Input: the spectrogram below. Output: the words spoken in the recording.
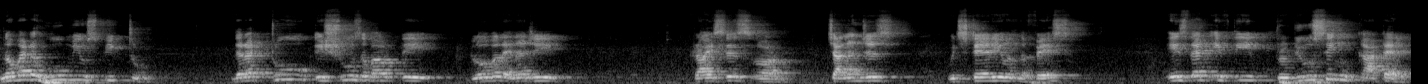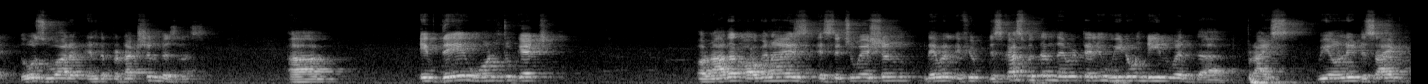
No matter whom you speak to, there are two issues about the global energy crisis or challenges which stare you in the face is that if the producing cartel, those who are in the production business, uh, if they want to get or rather organize a situation, they will, if you discuss with them, they will tell you, we don't deal with the price. We only decide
